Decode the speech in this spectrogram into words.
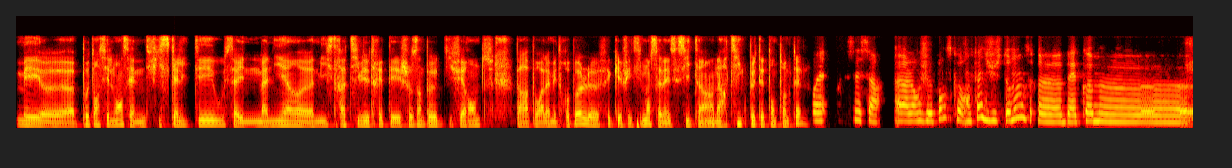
Mais euh, potentiellement, ça a une fiscalité ou ça a une manière administrative de traiter les choses un peu différentes par rapport à la métropole, fait qu'effectivement, ça nécessite un article peut-être en tant que tel. Ouais, c'est ça. Alors, je pense qu'en fait, justement, euh, ben, comme euh,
